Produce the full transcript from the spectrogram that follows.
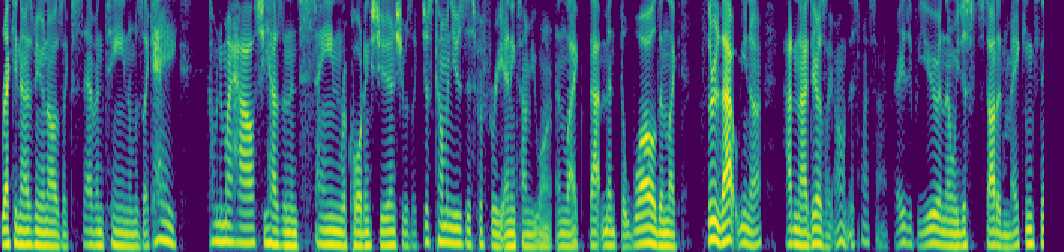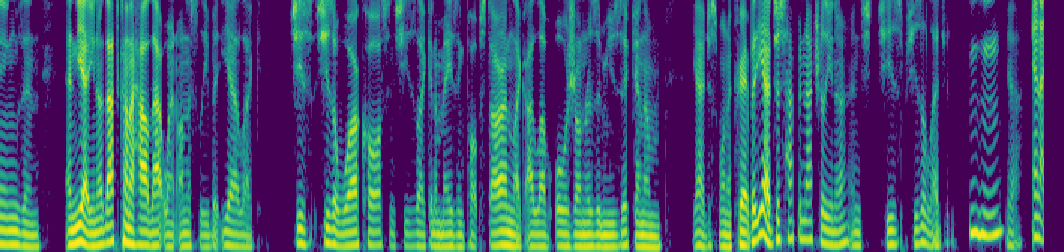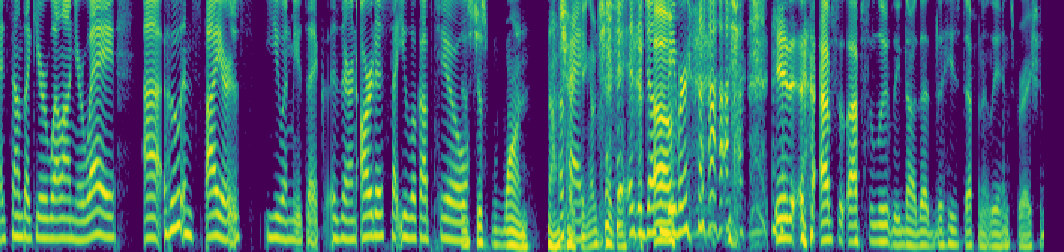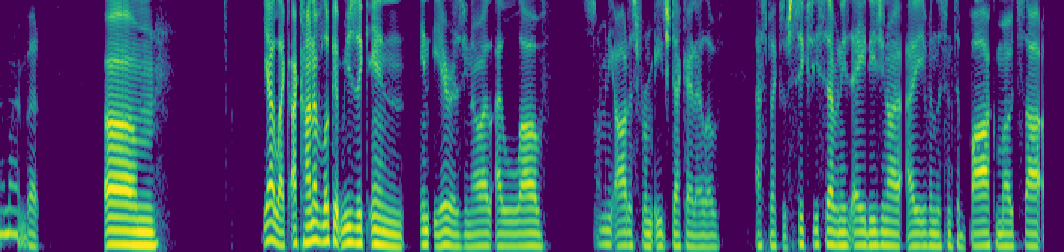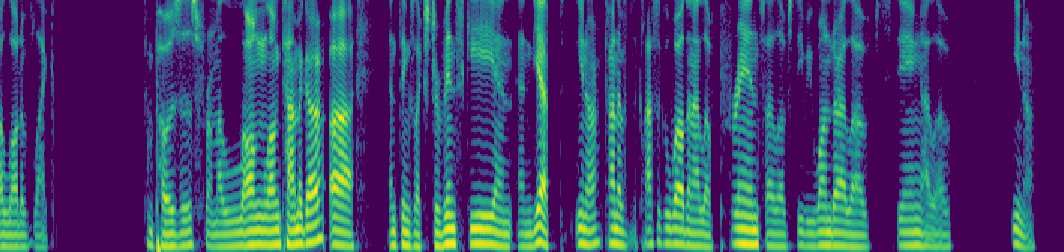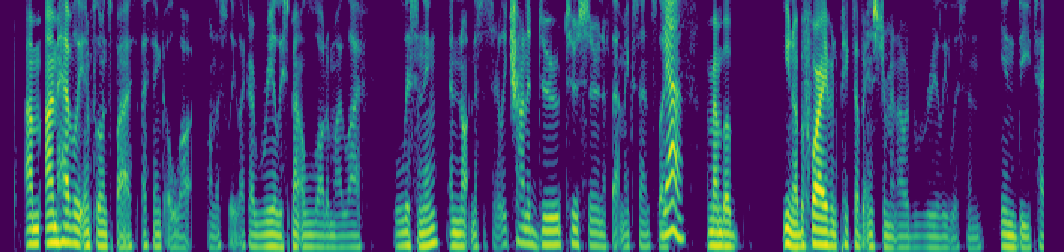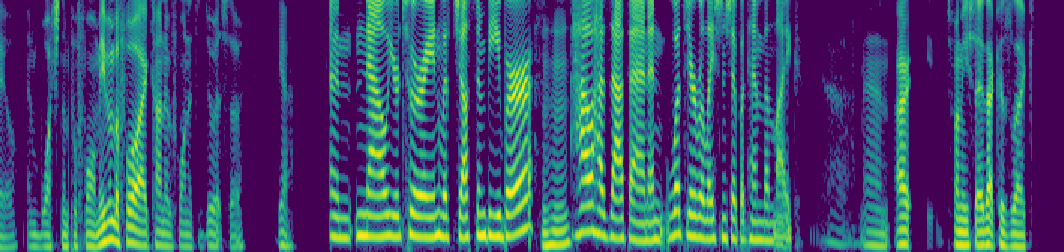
recognized me when i was like 17 and was like hey come to my house she has an insane recording studio and she was like just come and use this for free anytime you want. And like that meant the world and like through that you know had an idea. I was like oh this might sound crazy for you. And then we just started making things and and yeah you know that's kind of how that went honestly. But yeah like she's she's a workhorse and she's like an amazing pop star and like i love all genres of music and um yeah i just want to create but yeah it just happened naturally you know and sh- she's she's a legend mm-hmm. yeah and it sounds like you're well on your way. Uh, who inspires you in music? Is there an artist that you look up to? there's just one no i'm Okay. joking i'm checking. is it Justin Um, Bieber? it absolutely absolutely no that, that he's definitely an inspiration of mine but um yeah, like I kind of look at music in in eras. You know, I I love so many artists from each decade. I love aspects of 60s, 70s, 80s. You know, I, even listen to Bach, Mozart, a lot of like composers from a long, long time ago. Uh, and things like Stravinsky and and yeah, you know, kind of the classical world. And I love Prince. I love Stevie Wonder. I love Sting. I love, you know, I'm I'm heavily influenced by I think a lot. Honestly, like I really spent a lot of my life listening and not necessarily trying to do too soon, if that makes sense. Like yeah. I remember, you know, before I even picked up an instrument, I would really listen in detail and watch them perform, even before I kind of wanted to do it. So, yeah. And now you're touring with Justin Bieber. Mm-hmm. How has that been? And what's your relationship with him been like? Yeah, man. I. It's funny you say that because like,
